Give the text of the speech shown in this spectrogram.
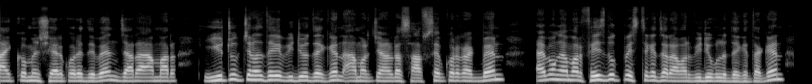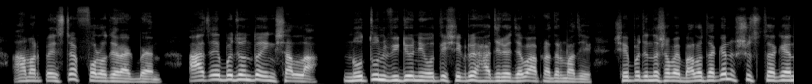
লাইক কমেন্ট শেয়ার করে দেবেন। যারা আমার ইউটিউব চ্যানেল থেকে ভিডিও দেখেন, আমার চ্যানেলটা সাবস্ক্রাইব করে রাখবেন এবং আমার ফেসবুক পেজ থেকে যারা আমার ভিডিওগুলো দেখে থাকেন, আমার পেজটা ফলো দিয়ে রাখবেন। আজ এই পর্যন্ত ইনশাল্লাহ নতুন ভিডিও নিয়ে অতি শীঘ্রই হাজির হয়ে যাব আপনাদের মাঝে। সে পর্যন্ত সবাই ভালো থাকেন, সুস্থ থাকেন।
